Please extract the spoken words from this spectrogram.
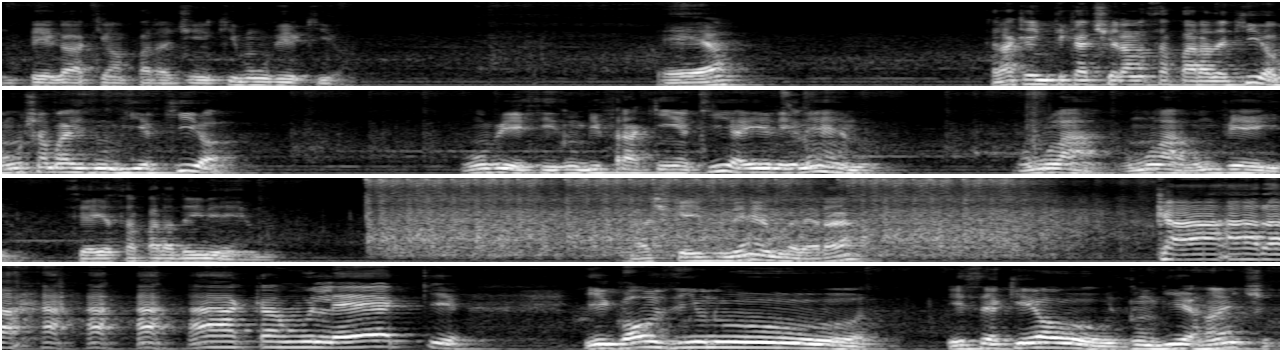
Vou pegar aqui uma paradinha aqui, vamos ver aqui, ó. É. Será que a gente tem que atirar nessa parada aqui, ó? Vamos chamar esse zumbi aqui, ó. Vamos ver, esse zumbi fraquinho aqui, é ele mesmo? Vamos lá, vamos lá, vamos ver aí. Se é essa parada aí mesmo. Acho que é isso mesmo, galera. Caraca, moleque! Igualzinho no... Esse aqui é o zumbi errante.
